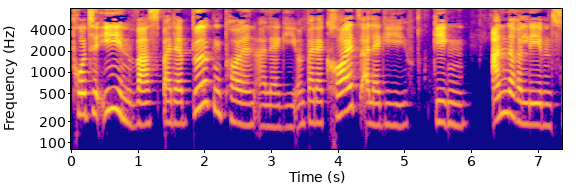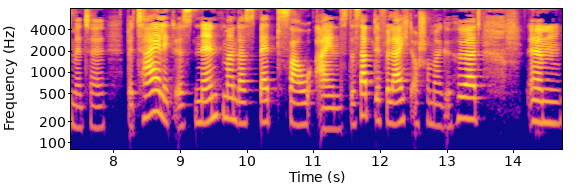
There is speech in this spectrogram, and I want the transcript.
Protein, was bei der Birkenpollenallergie und bei der Kreuzallergie gegen andere Lebensmittel beteiligt ist, nennt man das BET-V1. Das habt ihr vielleicht auch schon mal gehört. Ähm,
